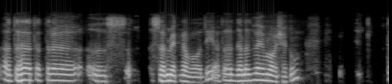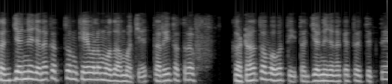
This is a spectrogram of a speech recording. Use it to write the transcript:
अतः तत्र सम्यक् न भवति। अतः दलद्वयम् आवश्यकं तज्जन्यजनकत्वं केवलं वदामः चेत्, तर्हि तत्र घटः तु भवति। तज्जन्यजनकत्वम् इत्युक्ते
